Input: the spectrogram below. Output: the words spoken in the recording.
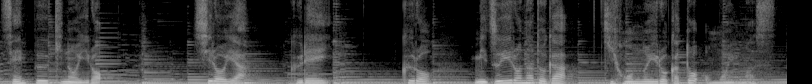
扇風機の色白やグレー黒水色などが基本の色かと思います。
